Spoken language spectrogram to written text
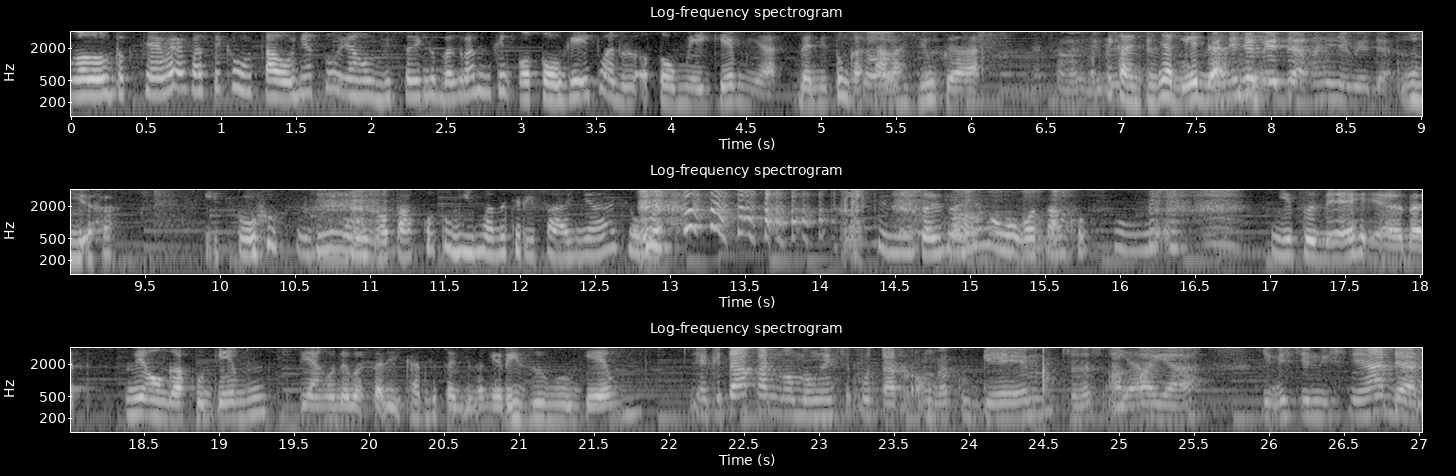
kalau untuk cewek pasti kamu taunya tuh yang lebih sering kedengeran mungkin otoge itu adalah otome game ya. Dan itu nggak So, salah so, juga. Nggak salah tapi juga. kanjinya beda. Kanjinya sih. beda kanjinya beda. Iya. Itu. Jadi ngomongin otaku tuh gimana ceritanya coba ini misalnya ngomong otaku gitu deh ya dat ini ongaku game yang udah tadi kan kita bilangnya Rizumu game ya kita akan ngomongin seputar ongaku game terus Iya. apa ya jenis-jenisnya dan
